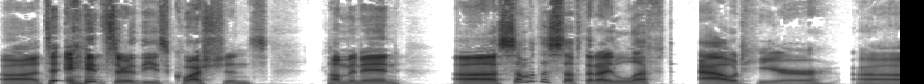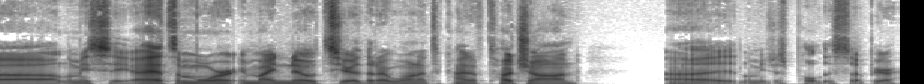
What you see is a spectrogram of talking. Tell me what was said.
uh, to answer these questions coming in. Uh, some of the stuff that I left out here, uh, let me see. I had some more in my notes here that I wanted to kind of touch on. Uh, let me just pull this up here.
